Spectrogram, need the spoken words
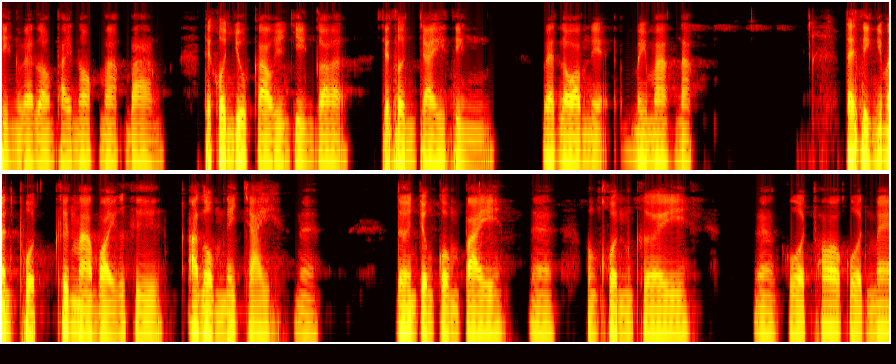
สิ่งแวดล้อมภายนอกมากบ้าง แต่คนอยู่เก่าจริง ๆ ก็จะสนใจสิ่งแวดล้อมเนี่ยไม่มากนัก แต่สิ่งที่มันผุดขึ้นมาบ่อยก็คือ อารมณ์ในใจนะเดินจงกรมไปนะบางคนเคยโกรธพ่อโกรธแม่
